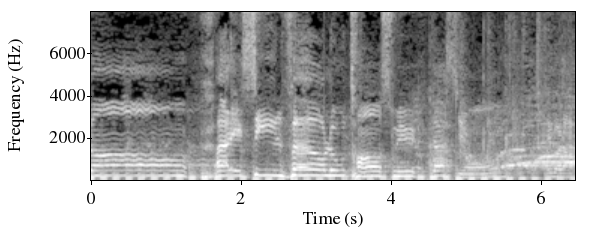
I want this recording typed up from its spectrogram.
camp. Allez Silverlou, transmutation. Et voilà.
